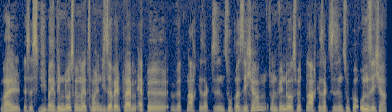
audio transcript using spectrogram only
weil es ist wie bei Windows, wenn wir jetzt mal in dieser Welt bleiben, Apple wird nachgesagt, sie sind super sicher und Windows wird nachgesagt, sie sind super unsicher.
